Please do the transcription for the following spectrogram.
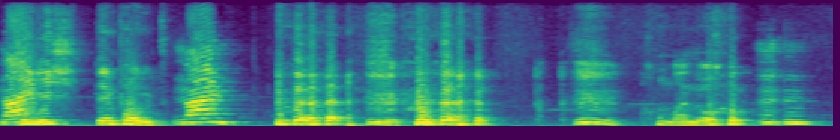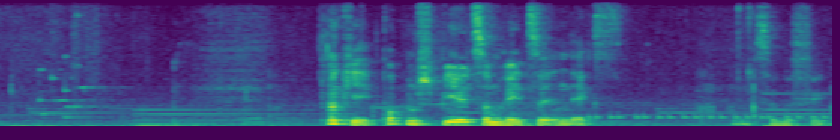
kriege Nein, ich den Punkt. nein. Oh Mann, oh. Okay, Puppenspiel zum Rätselindex. Hinzugefügt.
